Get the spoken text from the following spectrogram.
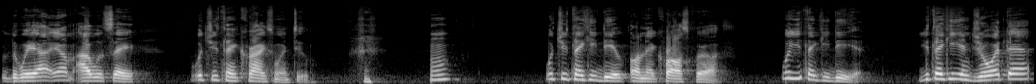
the way I am, I would say, what you think Christ went to? hmm? What do you think he did on that cross for us? What do you think he did? You think he enjoyed that?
